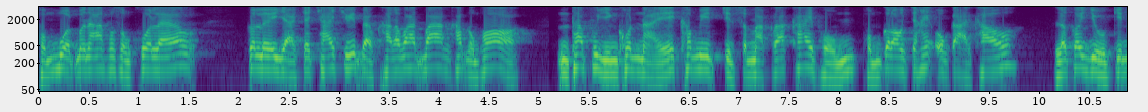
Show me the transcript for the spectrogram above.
ผมบวชมานานพอสมควรแล้ว ก็เลยอยากจะใช้ชีวิตแบบคารวะบ้างครับหลวงพ่อ ถ้าผู้หญิงคนไหนเขามีจิตสมัครรักใคร่ผม ผมก็ลองจะให้โอกาสเขา แล้วก็อยู่กิน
